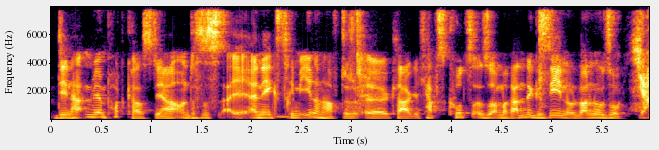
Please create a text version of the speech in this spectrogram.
Den hatten wir im Podcast, ja, und das ist eine extrem ehrenhafte äh, Klage. Ich habe es kurz also am Rande gesehen und war nur so, ja,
